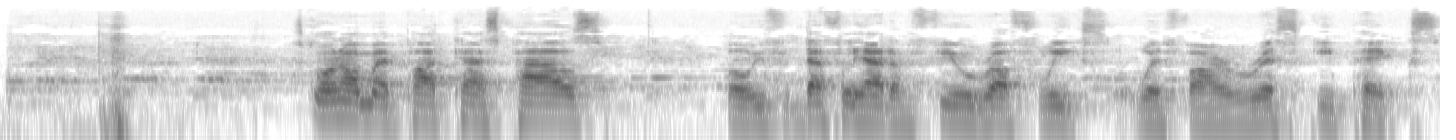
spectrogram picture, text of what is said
What's going on, my podcast pals? Well, we've definitely had a few rough weeks with our risky picks.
